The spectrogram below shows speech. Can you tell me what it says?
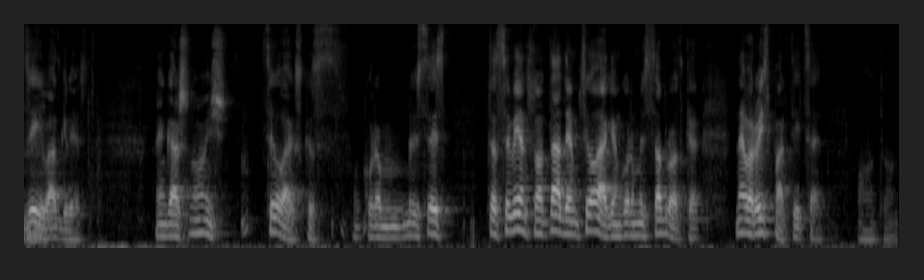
dzīvi atgriezt. Vienkārši nu, viņš ir cilvēks, kas, kuram es, es, tas ir viens no tādiem cilvēkiem, kuram es saprotu, ka nevar vispār ticēt. Un, un,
